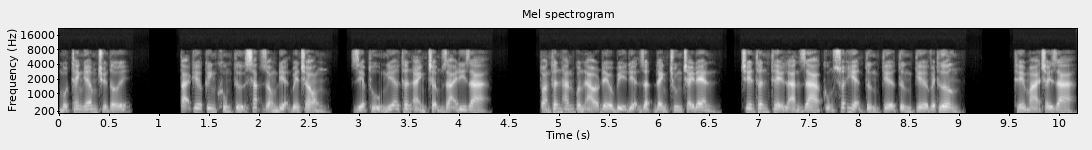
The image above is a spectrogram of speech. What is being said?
một thanh âm chuyển tới. Tại kia kinh khủng tử sắc dòng điện bên trong, diệp thủ nghĩa thân ảnh chậm rãi đi ra. Toàn thân hắn quần áo đều bị điện giật đánh trúng cháy đen, trên thân thể làn da cũng xuất hiện từng tia từng tia vết thương. Thế mà chảy ra.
